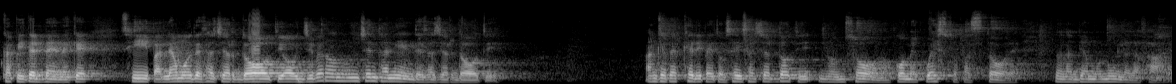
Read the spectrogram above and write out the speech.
capite bene che sì, parliamo dei sacerdoti oggi, però non c'entra niente i sacerdoti. Anche perché, ripeto, se i sacerdoti non sono come questo pastore, non abbiamo nulla da fare.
